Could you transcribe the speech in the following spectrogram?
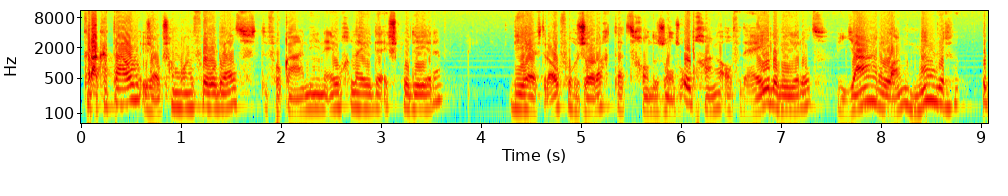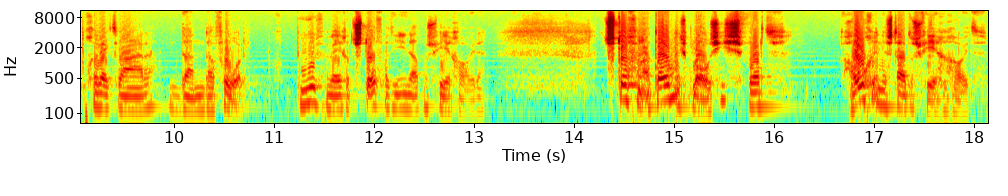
Krakatau is ook zo'n mooi voorbeeld. De vulkaan die een eeuw geleden explodeerde die heeft er ook voor gezorgd dat gewoon de zonsopgangen over de hele wereld jarenlang minder opgewekt waren dan daarvoor. Puur vanwege het stof wat hij in de atmosfeer gooide. Stof van atoomexplosies wordt hoog in de stratosfeer gegooid.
